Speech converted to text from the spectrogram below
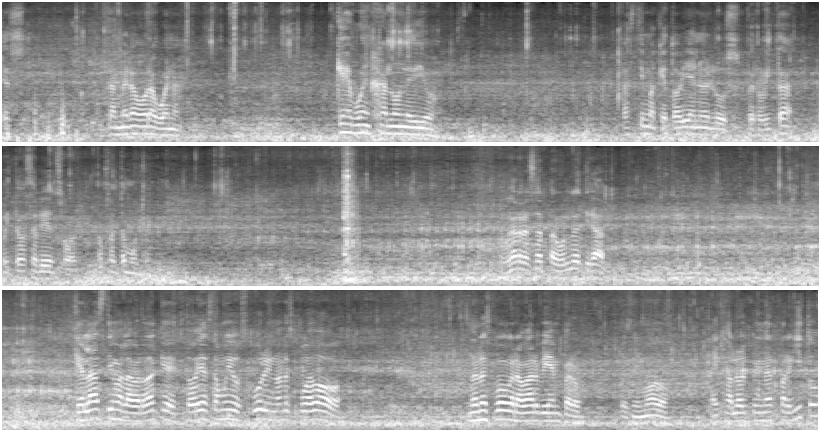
es, la mera hora buena. Qué buen jalón le dio. Lástima que todavía no hay luz, pero ahorita, ahorita va a salir el sol. No falta mucho. Voy a rezar para volver a tirar. Qué lástima, la verdad que todavía está muy oscuro y no les puedo no les puedo grabar bien, pero pues ni modo. Ahí jaló el primer parguito.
